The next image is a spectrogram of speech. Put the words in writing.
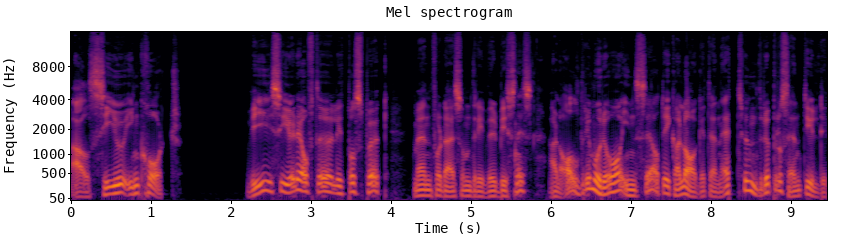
I'll see you in court. Vi sier det ofte litt på spøk, men for deg som driver business, er det aldri moro å innse at du ikke har laget en 100 gyldig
